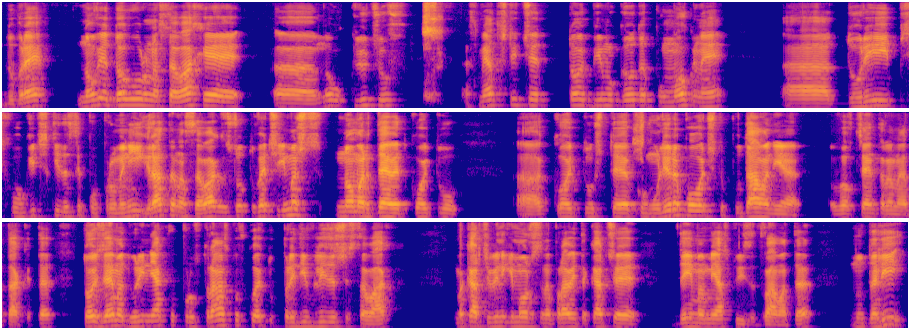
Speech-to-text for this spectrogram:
Добре. Новият договор на Салах е а, много ключов. Смяташ ли, че той би могъл да помогне а, дори психологически да се попромени играта на Салах, защото вече имаш номер 9, който а, който ще акумулира повечето подавания в центъра на атаката. Той взема дори някакво пространство, в което преди влизаше Салах, макар че винаги може да се направи така, че да има място и за двамата. Но дали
